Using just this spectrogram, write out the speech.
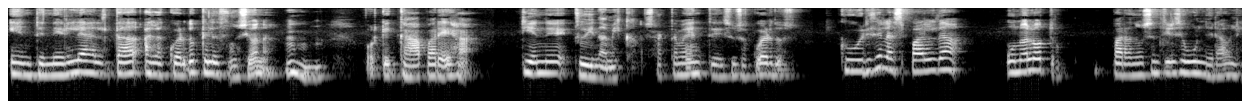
en tener lealtad al acuerdo que les funciona, porque cada pareja tiene su dinámica. Exactamente, sus acuerdos. Cubrirse la espalda uno al otro para no sentirse vulnerable.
